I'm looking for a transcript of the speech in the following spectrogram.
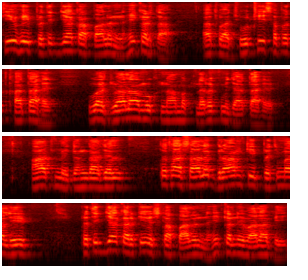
की हुई प्रतिज्ञा का पालन नहीं करता अथवा झूठी शपथ खाता है, वह ज्वालामुख नामक नरक में जाता है। हाथ में गंगा जल तथा सालक ग्राम की प्रतिमा ले प्रतिज्ञा करके उसका पालन नहीं करने वाला भी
